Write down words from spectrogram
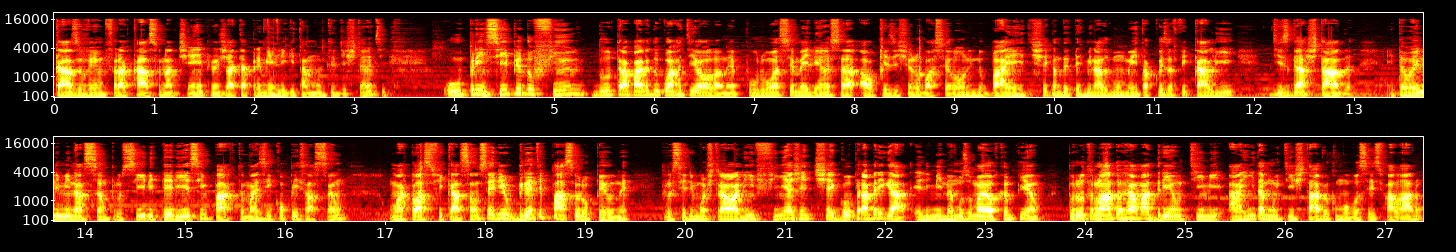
caso venha um fracasso na Champions, já que a Premier League está muito distante, o princípio do fim do trabalho do Guardiola, né? Por uma semelhança ao que existiu no Barcelona e no Bayern, chegando a determinado momento a coisa ficar ali desgastada. Então a eliminação para o City teria esse impacto, mas em compensação, uma classificação seria o grande passo europeu, né? Para o City mostrar, olha, enfim, a gente chegou para brigar, eliminamos o maior campeão. Por outro lado, o Real Madrid é um time ainda muito instável, como vocês falaram.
